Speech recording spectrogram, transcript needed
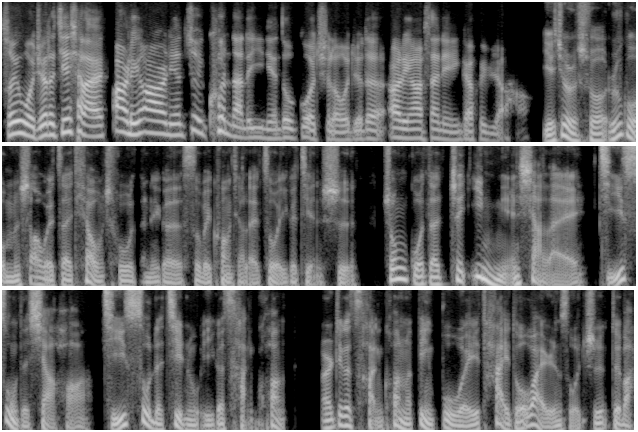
所以我觉得接下来二零二二年最困难的一年都过去了，我觉得二零二三年应该会比较好。也就是说，如果我们稍微再跳出的那个思维框架来做一个检视，中国的这一年下来急速的下滑，急速的进入一个惨况。而这个惨况呢，并不为太多外人所知，对吧？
